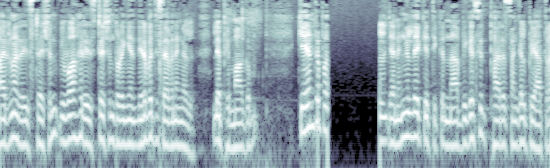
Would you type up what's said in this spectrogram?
മരണ രജിസ്ട്രേഷൻ വിവാഹ രജിസ്ട്രേഷൻ തുടങ്ങിയ നിരവധി സേവനങ്ങൾ ലഭ്യമാകും. കേന്ദ്ര പദ്ധതികൾ ജനങ്ങളിലേക്ക് എത്തിക്കുന്ന വികസിത് ഭാരത് സങ്കല്പ യാത്ര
